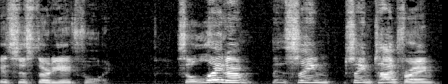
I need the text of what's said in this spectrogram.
It's this 38 Ford. So later, in the same same time frame,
